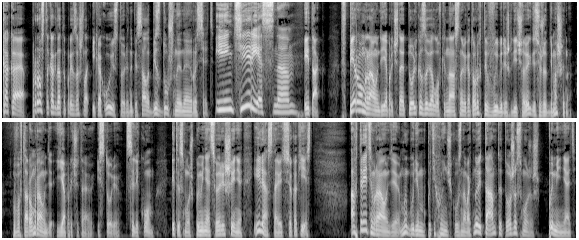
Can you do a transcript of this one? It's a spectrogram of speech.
какая просто когда-то произошла и какую историю написала бездушная нейросеть. Интересно. Итак, в первом раунде я прочитаю только заголовки, на основе которых ты выберешь, где человек, где сюжет, где машина. Во втором раунде я прочитаю историю целиком, и ты сможешь поменять свое решение или оставить все как есть. А в третьем раунде мы будем потихонечку узнавать. Ну и там ты тоже сможешь поменять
